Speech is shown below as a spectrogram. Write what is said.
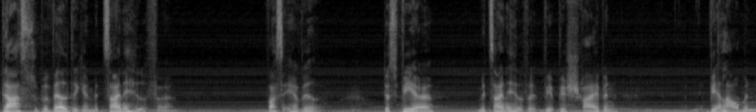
das zu bewältigen mit seiner Hilfe, was er will. Dass wir mit seiner Hilfe, wir, wir schreiben, wir erlauben,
